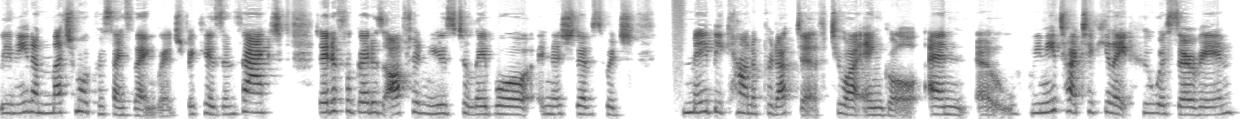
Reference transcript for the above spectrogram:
we need a much more precise language because, in fact, data for good is often used to label initiatives which may be counterproductive to our angle. And uh, we need to articulate who we're serving,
